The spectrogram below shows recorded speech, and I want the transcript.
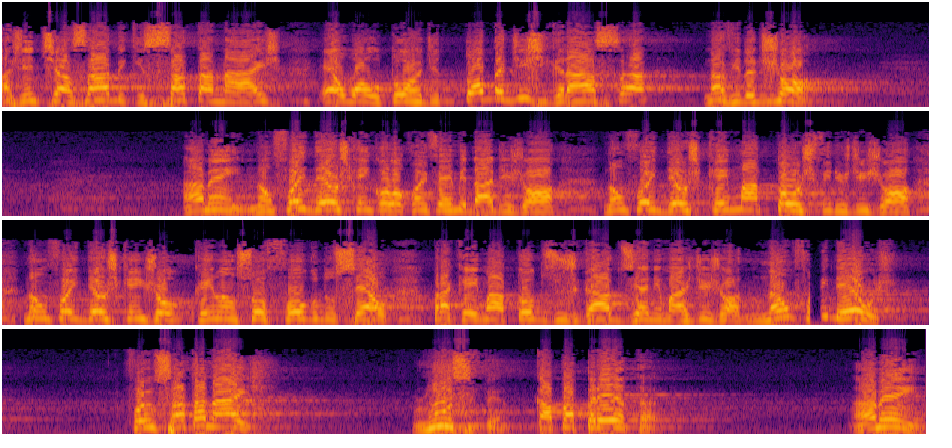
a gente já sabe que Satanás é o autor de toda desgraça na vida de Jó. Amém. Não foi Deus quem colocou a enfermidade de Jó, não foi Deus quem matou os filhos de Jó, não foi Deus quem, quem lançou fogo do céu para queimar todos os gados e animais de Jó. Não foi Deus. Foi o Satanás. Lúcifer, capa preta. Amém.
